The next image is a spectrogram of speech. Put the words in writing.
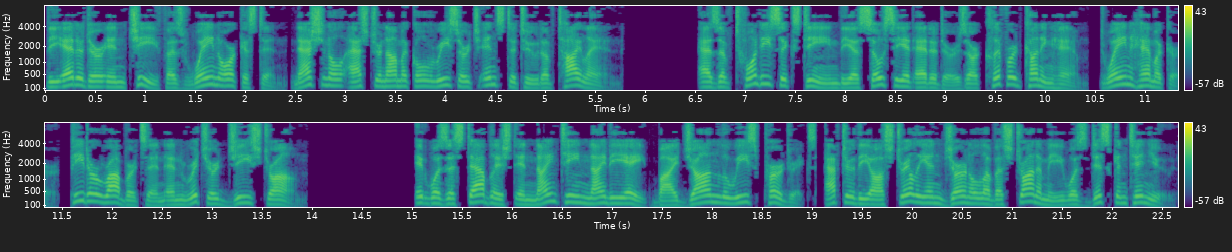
The editor-in-chief is Wayne Orchiston National Astronomical Research Institute of Thailand. As of 2016 the associate editors are Clifford Cunningham, Duane Hamacher, Peter Robertson and Richard G. Strom. It was established in 1998 by John Louis Perdrix, after the Australian Journal of Astronomy was discontinued.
